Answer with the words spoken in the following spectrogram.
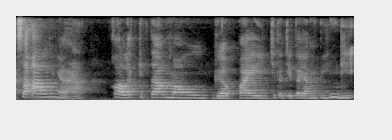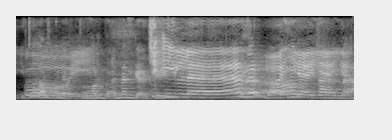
Soalnya kalau kita mau gapai cita-cita yang tinggi itu harus punya pengorbanan gak sih? Cile. Bener Oh, dong, iya iya karena iya.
